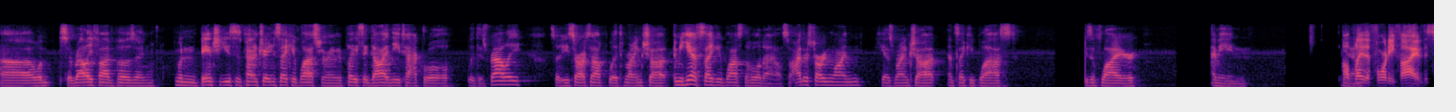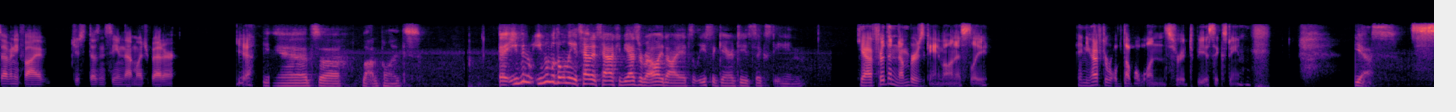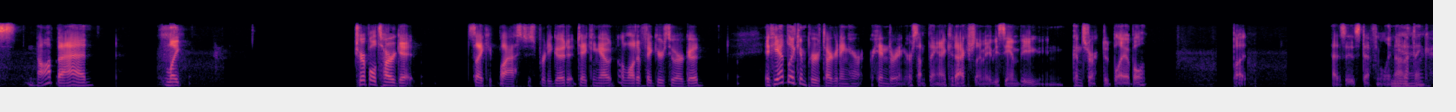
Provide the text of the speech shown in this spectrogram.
Uh, so rally five opposing. When Banshee uses penetrating psychic blast, you replace a die the attack roll with his rally. So he starts off with running shot. I mean, he has psychic blast the whole dial. So either starting line, he has running shot and psychic blast. He's a flyer. I mean, I'll yeah. play the 45. The 75 just doesn't seem that much better. Yeah. Yeah, it's a lot of points. Uh, even even with only a 10 attack, if he has a rally die, it's at least a guaranteed 16. Yeah, for the numbers game, honestly. And you have to roll double ones for it to be a 16. Yes. It's not bad. Like triple target psychic blast is pretty good at taking out a lot of figures who are good. If he had like improved targeting or hindering or something, I could actually maybe see him be constructed playable. But as is definitely not, I Yeah. think.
